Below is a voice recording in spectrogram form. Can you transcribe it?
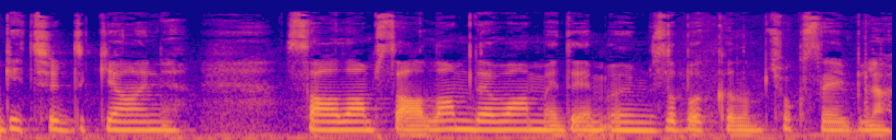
Geçirdik yani. Sağlam sağlam devam edelim. Önümüze bakalım. Çok sevgiler.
